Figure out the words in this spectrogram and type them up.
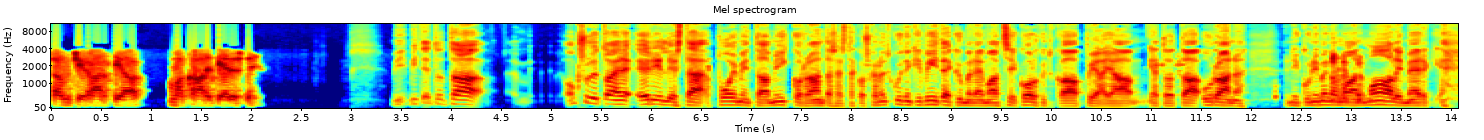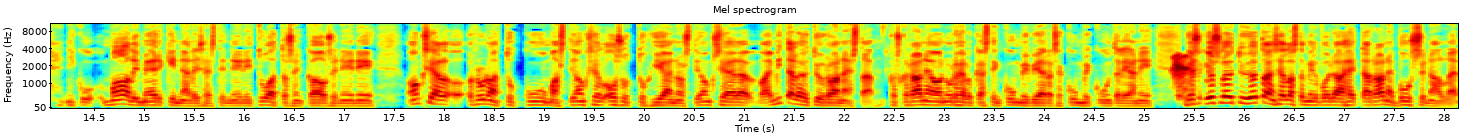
Sam Girard ja Makari tietysti. Miten tota, onko sinulla jotain erillistä poimintaa Mikko Rantasesta, koska nyt kuitenkin 50 matsia 30 kaappia ja, ja tota, uran niin kuin nimenomaan maalimerk, niin kuin maalimerkinnällisesti niin, niin tuottoisen kausi, niin, niin onko siellä runattu kuumasti, onko siellä osuttu hienosti, onko siellä, vai mitä löytyy Ranesta? Koska Rane on urheilukästin kummivieras ja kummikuuntelija, niin jos, jos löytyy jotain sellaista, millä voidaan heittää Rane bussin alle,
